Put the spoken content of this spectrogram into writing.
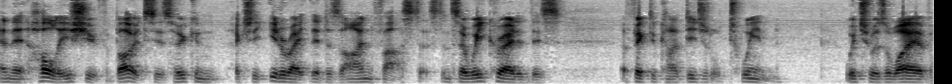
And the whole issue for boats is who can actually iterate their design fastest. And so we created this effective kind of digital twin, which was a way of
